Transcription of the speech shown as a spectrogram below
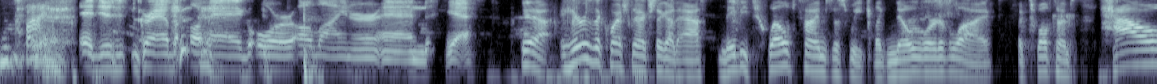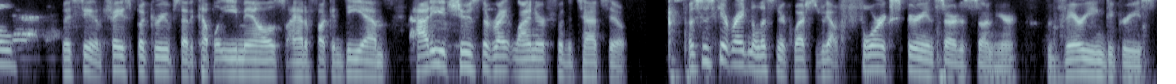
It's fine. It just grab a mag or a liner, and yeah, yeah. Here's a question I actually got asked maybe 12 times this week, like no word of lie, like 12 times. How let's see in Facebook groups, I had a couple emails, I had a fucking DM. How do you choose the right liner for the tattoo? Let's just get right into listener questions. We got four experienced artists on here, varying degrees.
